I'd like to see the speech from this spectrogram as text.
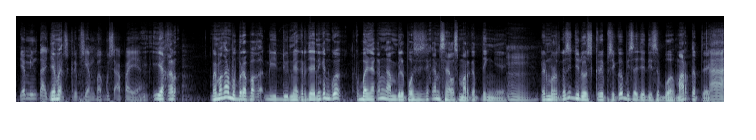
Dia minta Ya, judul skripsi yang bagus apa ya? Iya kar memang kan beberapa di dunia kerja ini kan gue kebanyakan ngambil posisinya kan sales marketing ya. Dan menurut gue sih judul skripsi gue bisa jadi sebuah market ya. Nah,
